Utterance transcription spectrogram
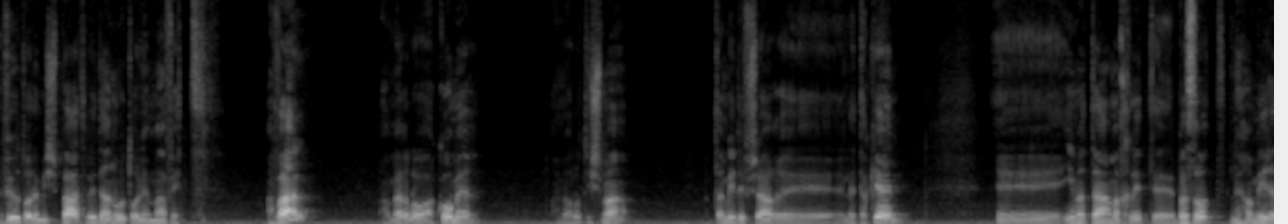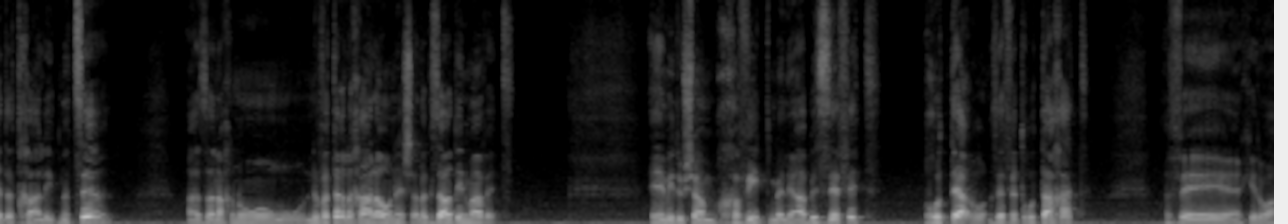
הביאו אותו למשפט ודנו אותו למוות. אבל, אומר לו הכומר, אומר לו, תשמע, תמיד אפשר uh, לתקן. Uh, אם אתה מחליט uh, בזאת להמיר את דתך, להתנצר, אז אנחנו נוותר לך על העונש, על הגזר דין מוות. העמידו שם חבית מלאה בזפת, רות... זפת רותחת, וכאילו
